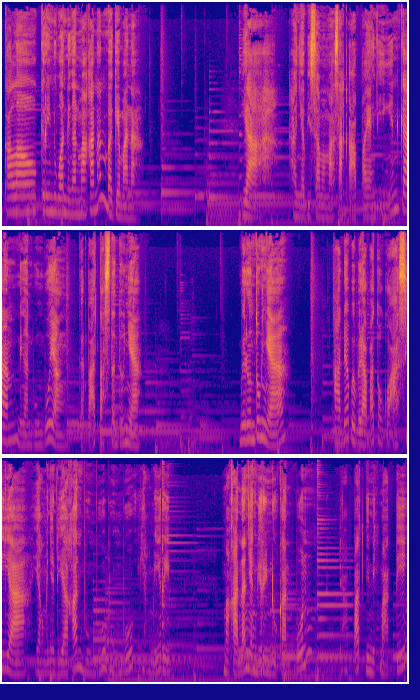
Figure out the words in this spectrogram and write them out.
Kalau kerinduan dengan makanan, bagaimana? Ya, hanya bisa memasak apa yang diinginkan dengan bumbu yang terbatas tentunya. Beruntungnya, ada beberapa toko Asia yang menyediakan bumbu-bumbu yang mirip. Makanan yang dirindukan pun dapat dinikmati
